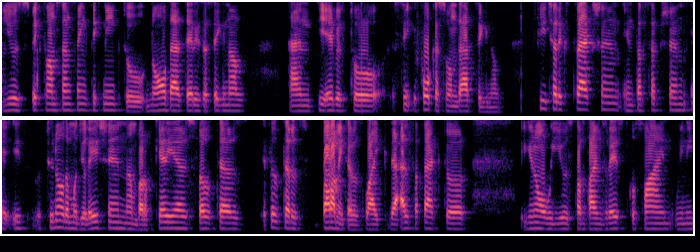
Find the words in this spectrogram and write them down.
use spectrum sensing technique to know that there is a signal and be able to see, focus on that signal feature extraction, interception is to know the modulation, number of carriers, filters, filters parameters like the alpha factor. You know, we use sometimes raised cosine. We need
